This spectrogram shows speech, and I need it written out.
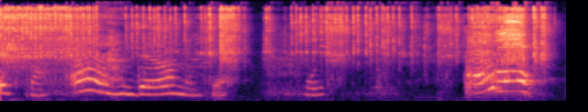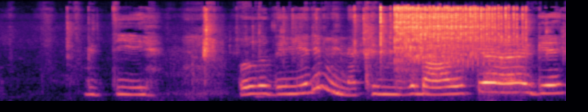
Lütfen. Aa devam ediyor. Uy. Bitti. Balı mi yine? Kırmızı balık gölge.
